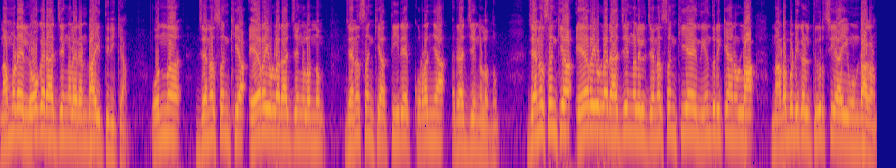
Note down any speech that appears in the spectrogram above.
നമ്മുടെ ലോകരാജ്യങ്ങളെ രണ്ടായി തിരിക്കാം. ഒന്ന് ജനസംഖ്യ ഏറെയുള്ള രാജ്യങ്ങളെന്നും ജനസംഖ്യ തീരെ കുറഞ്ഞ രാജ്യങ്ങളെന്നും. ജനസംഖ്യ ഏറെയുള്ള രാജ്യങ്ങളിൽ ജനസംഖ്യയെ നിയന്ത്രിക്കാനുള്ള നടപടികൾ തീർച്ചയായും ഉണ്ടാകണം.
